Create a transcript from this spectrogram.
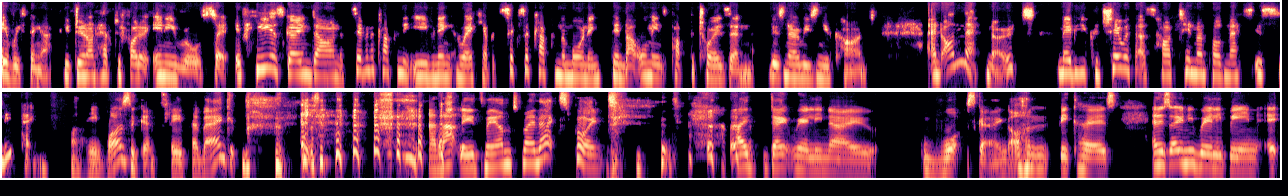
everything up. You do not have to follow any rules. So if he is going down at seven o'clock in the evening and waking up at six o'clock in the morning, then by all means pop the toys in. There's no reason you can't. And on that note, maybe you could share with us how 10 month old Max is sleeping. Well, he was a good sleeper, Meg. and that leads me on to my next point. I don't really know what's going on because, and it's only really been, it,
